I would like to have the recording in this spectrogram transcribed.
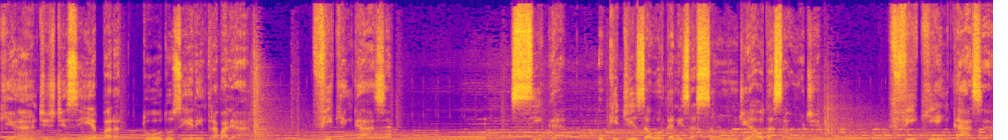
que antes dizia para todos irem trabalhar? Fique em casa. Siga o que diz a Organização Mundial da Saúde. Fique em casa.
